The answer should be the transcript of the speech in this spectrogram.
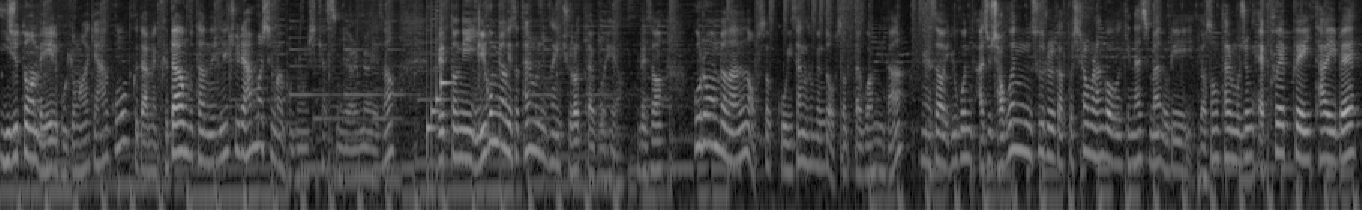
2주 동안 매일 복용하게 하고 그 다음에 그 다음부터는 일주일에 한 번씩만 복용을 시켰습니다 10명에서. 그랬더니 7명에서 탈모 증상이 줄었다고 해요. 그래서 호르몬 변화는 없었고 이상 소견도 없었다고 합니다. 그래서 이건 아주 적은 수를 갖고 실험을 한 거긴 하지만 우리 여성 탈모 중 FFA 타입의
